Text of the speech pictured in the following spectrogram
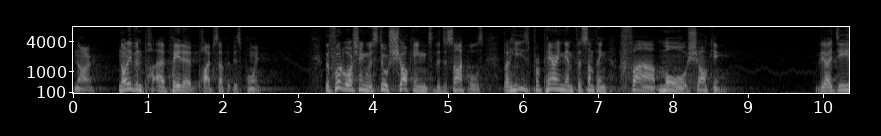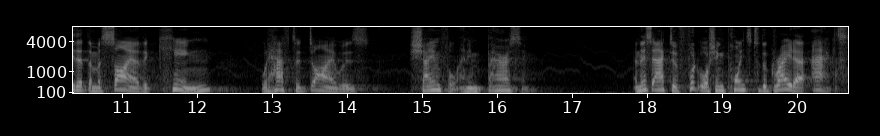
No. Not even uh, Peter pipes up at this point. The foot washing was still shocking to the disciples, but he's preparing them for something far more shocking. The idea that the Messiah, the King, would have to die was shameful and embarrassing. And this act of foot washing points to the greater act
